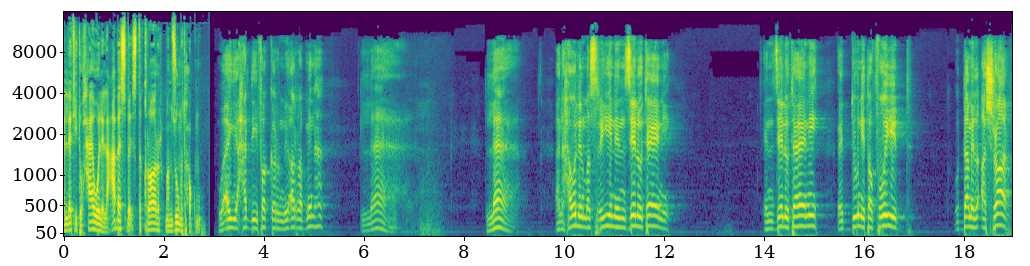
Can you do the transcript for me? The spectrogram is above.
التي تحاول العبث باستقرار منظومة حكمه. وأي حد يفكر إنه يقرب منها؟ لا. لا. أنا هقول للمصريين انزلوا تاني. انزلوا تاني ادوني تفويض قدام الأشرار.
